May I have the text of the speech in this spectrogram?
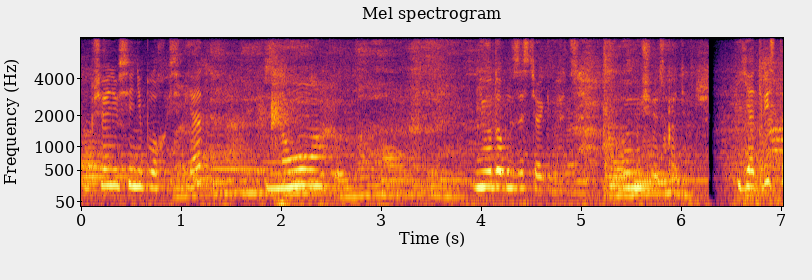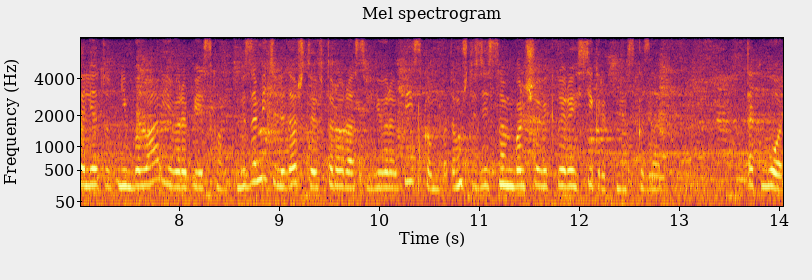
Вообще они все неплохо сидят, но неудобно застегиваются. Будем еще искать. Я 300 лет тут не была в европейском. Вы заметили, да, что я второй раз в европейском, потому что здесь самый большой Виктория Секрет, мне сказали. Так вот,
